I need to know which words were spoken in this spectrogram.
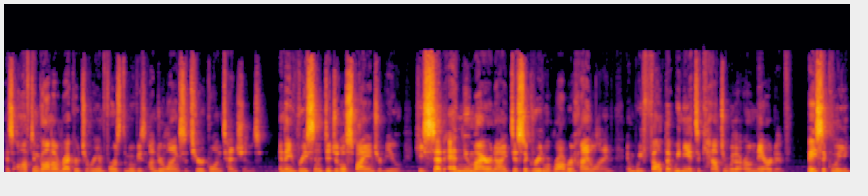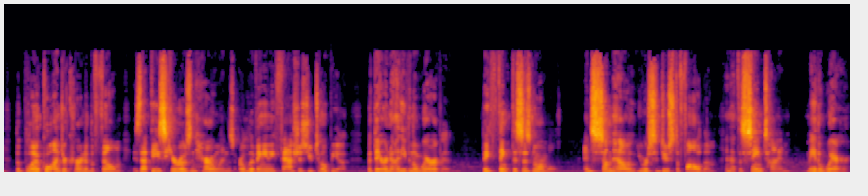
has often gone on record to reinforce the movie's underlying satirical intentions. In a recent Digital Spy interview, he said Ed Neumeier and I disagreed with Robert Heinlein, and we felt that we needed to counter with our own narrative. Basically, the political undercurrent of the film is that these heroes and heroines are living in a fascist utopia, but they are not even aware of it. They think this is normal, and somehow you are seduced to follow them, and at the same time, made aware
